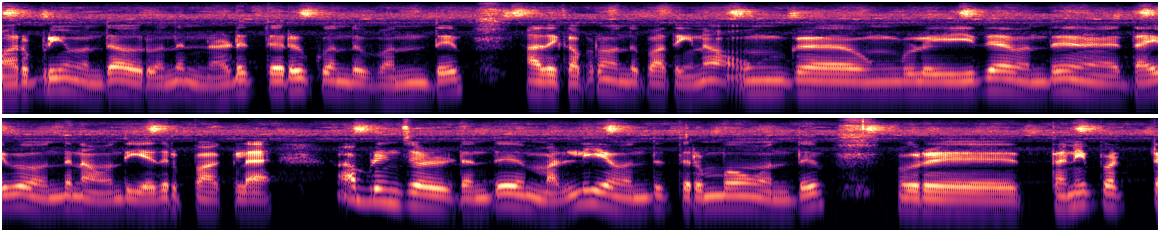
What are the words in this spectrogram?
மறுபடியும் வந்து அவர் வந்து நடுத்தருக்கு வந்து வந்து அதுக்கப்புறம் வந்து பார்த்திங்கன்னா உங்கள் உங்களுடைய இதை வந்து தெய்வம் வந்து நான் வந்து எதிர்பார்க்கல அப்படின்னு சொல்லிட்டு வந்து மல்லியை வந்து திரும்பவும் வந்து ஒரு தனிப்பட்ட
